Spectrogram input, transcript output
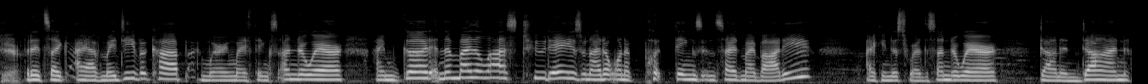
Yeah. But it's like I have my Diva cup, I'm wearing my Thinx underwear, I'm good. And then by the last two days, when I don't want to put things inside my body, I can just wear this underwear. Done and done.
